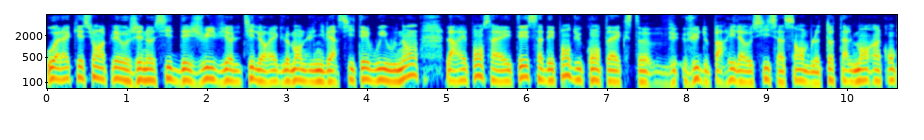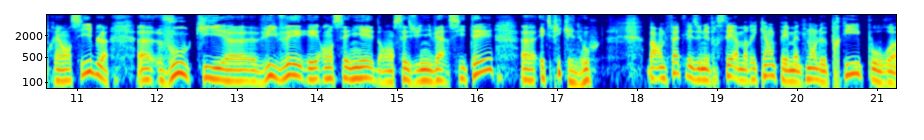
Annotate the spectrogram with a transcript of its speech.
où à la question appelée au génocide des Juifs viole-t-il le règlement de l'université, oui ou non? La réponse a été ça dépend du contexte. Vu, de Paris, là aussi, ça semble totalement incompréhensible. Euh, vous qui euh, vivez et enseignez dans ces universités, euh, expliquez-nous. Bah, en fait, les universités américaines paient maintenant le prix pour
